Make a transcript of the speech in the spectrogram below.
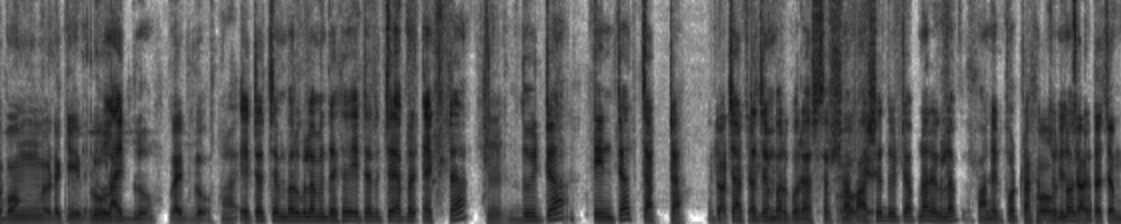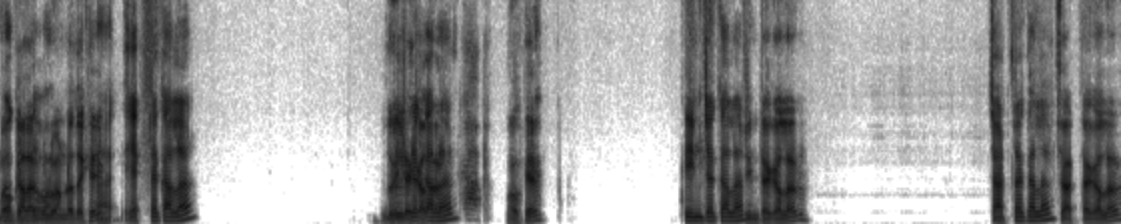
এবং এটা কি blue light blue light blue চেম্বারগুলো আমি দেখাই। হচ্ছে আপনার একটা দুইটা তিনটা চারটা। এটা চারটা চেম্বার করে আসছে। পাশে দুইটা আপনার এগুলা পানির পট রাখার জন্য চারটা চেম্বার কালারগুলো আমরা দেখি হ্যাঁ, একটা কালার দুইটা কালার ওকে তিনটা কালার তিনটা কালার চারটা কালার চারটা কালার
